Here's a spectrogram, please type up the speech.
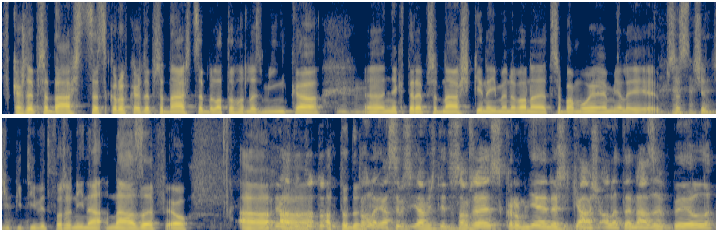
v každé přednášce, skoro v každé přednášce byla tohodle zmínka. Mm-hmm. Některé přednášky nejmenované, třeba moje, měly přes chat GPT vytvořený ná, název, jo. A, a, to, to, to, a to, tohle, já si myslím, já že ty to samozřejmě skromně neříkáš, ale ten název byl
